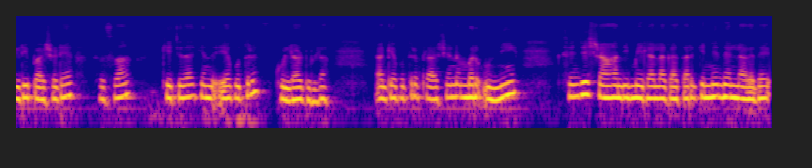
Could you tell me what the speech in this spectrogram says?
ਈੜੀ ਪਛੜਿਆ ਸਸਾ ਖਿੱਚ ਦਾ ਕੇਂਦਰ, ਇਹ ਪੁੱਤਰ ਖੁੱਲਾ ਡੁੱਲਾ। ਅੱਗੇ ਪੁੱਤਰ, ਪ੍ਰਸ਼ਨ ਨੰਬਰ 19 ਸਿੰਜੇ ਸ਼ਰਾਹਾਂ ਦੀ ਮੇਲਾ ਲਗਾਤਾਰ ਕਿੰਨੇ ਦਿਨ ਲੱਗਦਾ ਹੈ?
